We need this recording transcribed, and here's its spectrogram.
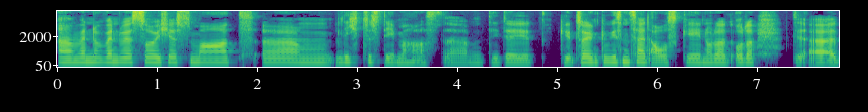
ähm, wenn du, wenn du solche Smart ähm, Lichtsysteme hast, ähm, die dir zu einer gewissen Zeit ausgehen oder, oder äh,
